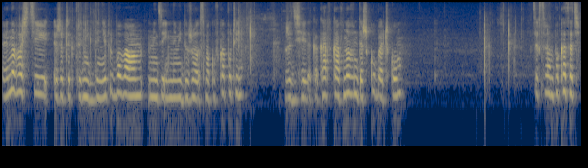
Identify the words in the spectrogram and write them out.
e, nowości, rzeczy, których nigdy nie próbowałam, między innymi dużo smaków cappuccino. Że dzisiaj taka kawka w nowym też kubeczku. Co chcę Wam pokazać,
